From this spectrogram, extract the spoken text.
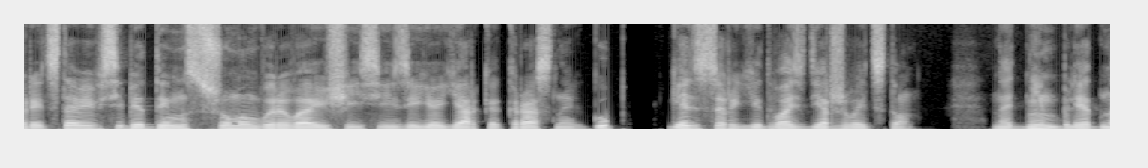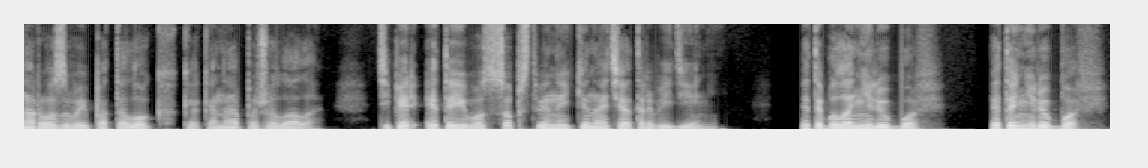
Представив себе дым с шумом, вырывающийся из ее ярко-красных губ, Гельсер едва сдерживает стон. Над ним бледно-розовый потолок, как она пожелала. Теперь это его собственный кинотеатр видений. Это была не любовь. Это не любовь.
